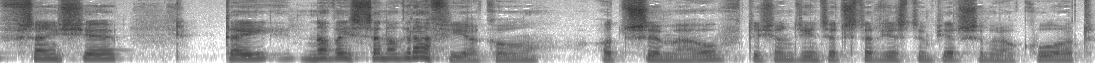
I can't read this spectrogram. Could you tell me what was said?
w sensie tej nowej scenografii, jaką otrzymał w 1941 roku od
